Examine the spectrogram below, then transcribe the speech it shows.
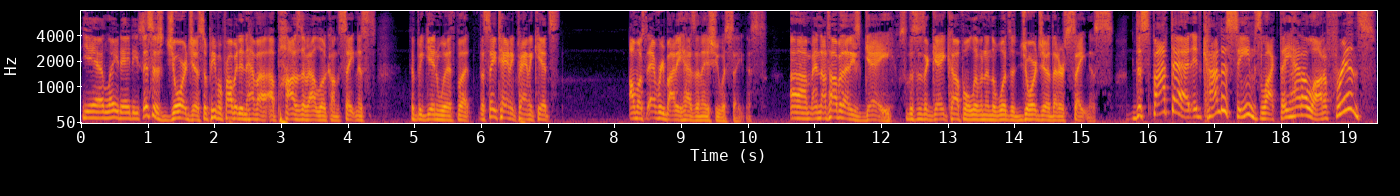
yeah, late eighties. This is Georgia, so people probably didn't have a, a positive outlook on Satanists to begin with, but the satanic panic hits. Almost everybody has an issue with Satanists. Um, and on top of that, he's gay. So this is a gay couple living in the woods of Georgia that are Satanists. Despite that, it kind of seems like they had a lot of friends.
